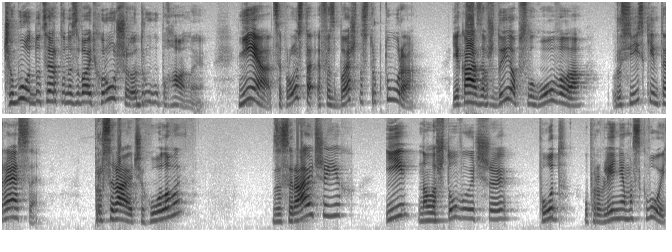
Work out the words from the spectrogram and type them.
чому одну церкву називають хорошою, а другу поганою. Ні, це просто ФСБшна структура, яка завжди обслуговувала російські інтереси, просираючи голови, засираючи їх і налаштовуючи під управління Москвою.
